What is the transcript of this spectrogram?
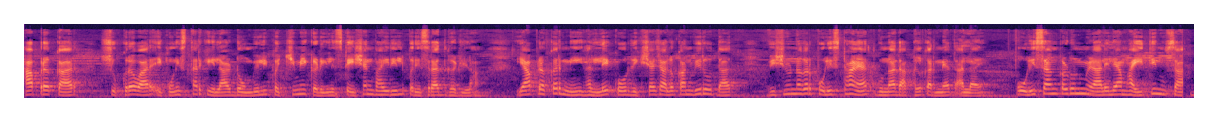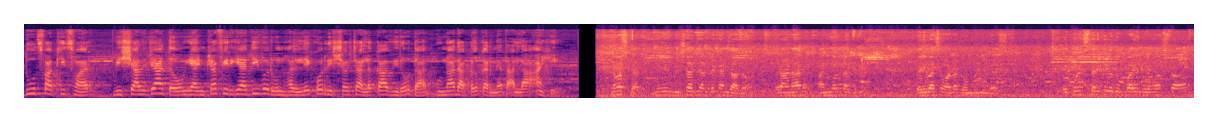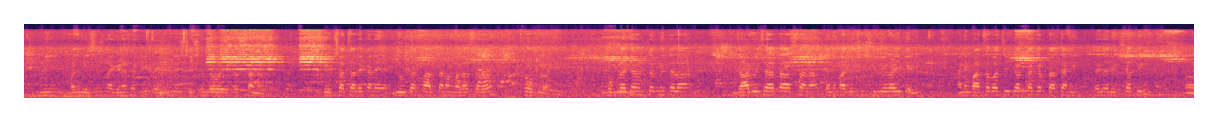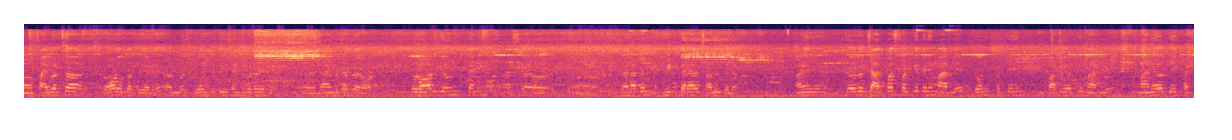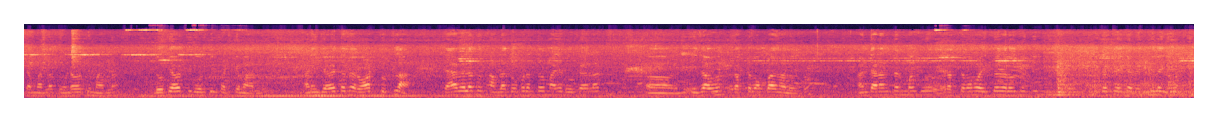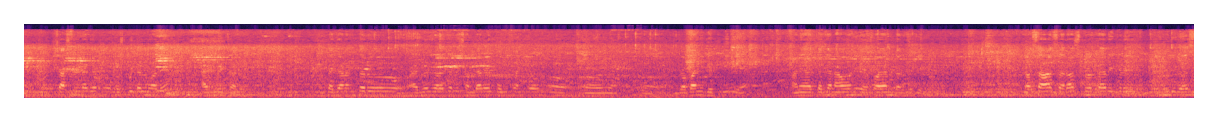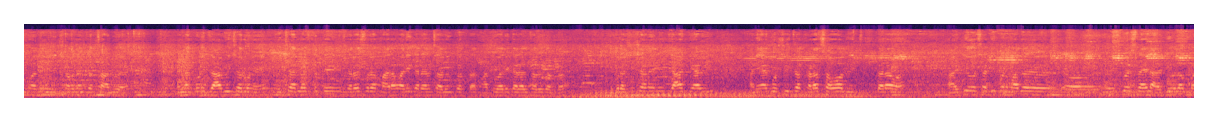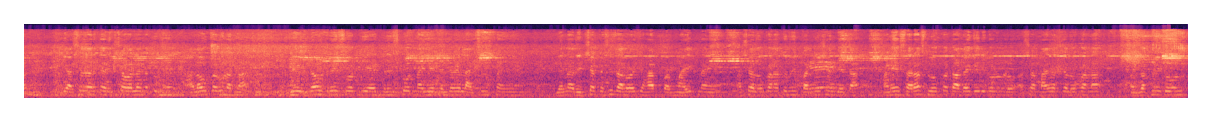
हा प्रकार शुक्रवार एकोणीस तारखेला डोंबिवली पश्चिमेकडील स्टेशन बाहेरील परिसरात घडला. या प्रकरणी हल्लेखोर रिक्षाचालकांविरोधात विष्णुनगर पोलीस ठाण्यात गुन्हा दाखल करण्यात आला आहे पोलिसांकडून मिळालेल्या माहितीनुसार दुचाकीस्वार विशाल जाधव यांच्या फिर्यादीवरून हल्लेखोर रिक्षाचालकाविरोधात गुन्हा दाखल करण्यात आला आहे. नमस्कार मी विशाल चंद्रकांत जाधव राहणार अनमोल नगरी गरिबाचा वाडा डोंबिवली एकोणीस तारखेला दुपारी दोन वाजता मी माझ्या मिसेसला घेण्यासाठी डोंबिवली स्टेशनजवळ येत असताना रिक्षा चालकाने यू टर्न मारताना मला सरळ ठोकलं. ठोकल्याच्यानंतर मी त्याला जाब विचारता असताना त्याने माझ्याशी शिवेगाळी केली आणि बाचाबाची करता करता त्याने त्याच्या रिक्षातील फायबरचा रॉड होता त्याच्याकडे ऑलमोस्ट दोन ते तीन सेंटीमीटर येतो डायमीटरचा रॉड तो रॉड घेऊन त्याने असं, हिट करायला चालू केलं. आणि जवळजवळ चार पाच फटके त्याने मारले. दोन फटके पाठीवरती मारले. मानेवरती एक फटका मारला. तोंडावरती मारला. डोक्यावरती दोन तीन फटके मारले. आणि ज्यावेळेस त्याचा रॉड तुटला त्यावेळेला तो थांबला. तोपर्यंत माझ्या डोक्याला अं, इजा होऊन रक्तबंबा झालं होतं. आणि त्यानंतर मग रक्तबंबा इतकं झालं होतं की मी तिकडच्या एका व्यक्तीला घेऊन शास्त्रीनगर हॉस्पिटलमध्ये ॲडमिट झालो. त्याच्यानंतर ॲडमिट झालं तर संध्याकाळी पोलिसांनी जबानी घेतलेली आहे. आणि त्याच्या नावाने एफ आय आर दर्ज केली. तसा हा सर्रास प्रकार इकडे वेगवेगळी बसमध्ये रिक्षावाल्यांचा चालू आहे. त्यांना कोणी जाब विचारू नये. विचारलं तर ते सरळ सरळ मारामारी करायला चालू करतात हातवारी करायला चालू करतात. प्रशासनाने जाग घ्यावी आणि या गोष्टीचा खडा सवाल करावा. आर टी ओसाठी पण माझं रिक्वेस्ट राहील आर टी ओला पण की अशा सारख्या रिक्षावाल्यांना तुम्ही अलाव करू नका. जे विदाऊट ड्रेसवरती आहे ड्रेस कोड नाही आहे त्यांच्याकडे लायसन्स नाही आहे ज्यांना रिक्षा कशी चालवायची हा प माहीत नाही. अशा लोकांना तुम्ही परमिशन देता. आणि हे सर्रास लोक दादागिरी करून लो अशा माझ्यासारख्या लोकांना जखमी करून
